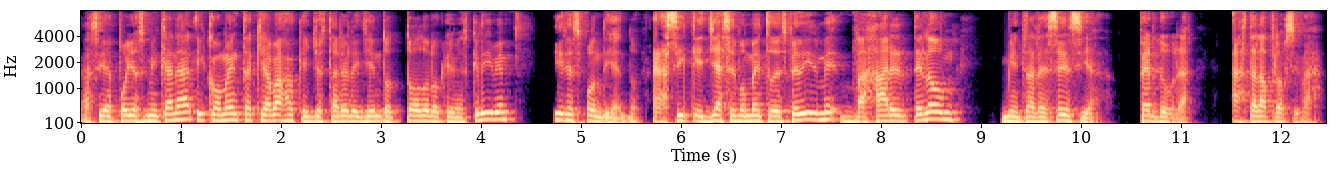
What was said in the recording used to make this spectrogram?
así apoyas mi canal y comenta aquí abajo que yo estaré leyendo todo lo que me escriben y respondiendo. Así que ya es el momento de despedirme, bajar el telón mientras la esencia perdura. Hasta la próxima.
